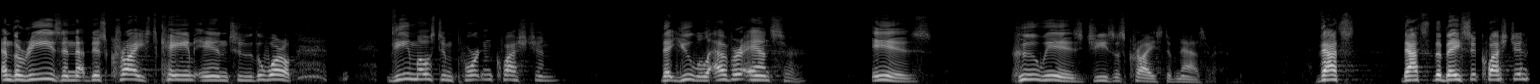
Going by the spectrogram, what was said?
and the reason that this Christ came into the world. The most important question that you will ever answer is Who is Jesus Christ of Nazareth? That's that's the basic question.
